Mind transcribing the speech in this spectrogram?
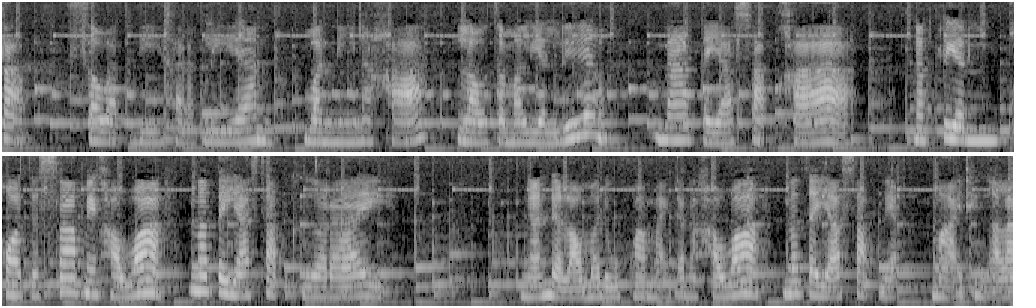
ศัพท์ สวัสดีค่ะนักเรียน วันนี้นะคะ เราจะมาเรียนเรื่องนาฏยศัพท์ค่ะ นักเรียนพอจะทราบไหมคะว่า นาฏยศัพท์คืออะไร งั้นเดี๋ยวเรามาดูความหมายกันนะคะว่า นาฏยศัพท์เนี่ยหมายถึงอะไร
